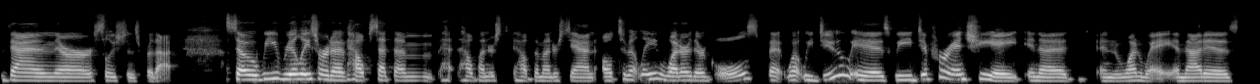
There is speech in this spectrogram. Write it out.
then there are solutions for that. So we really sort of help set them help under, help them understand ultimately what are their goals. But what we do is we differentiate in a in one way, and that is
